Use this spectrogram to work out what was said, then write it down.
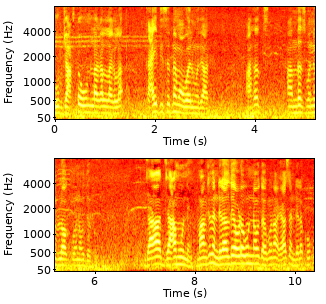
खूप जास्त ऊन लागायला लागला. काही दिसत नाही मोबाईलमध्ये आत असाच अंदाजपणे ब्लॉग बनवतो. जा जाम ऊन आहे. मागच्या संडेला तर एवढा ऊन नव्हता पण ह्या संडेला खूप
